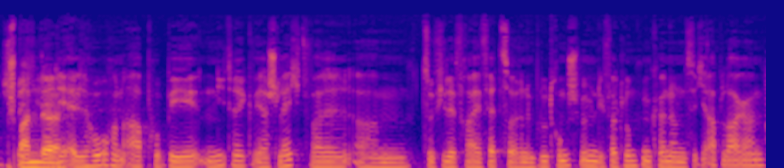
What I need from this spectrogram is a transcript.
Spannender. LDL hoch und ApoB niedrig wäre schlecht, weil ähm, zu viele freie Fettsäuren im Blut rumschwimmen, die verklumpen können und sich ablagern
